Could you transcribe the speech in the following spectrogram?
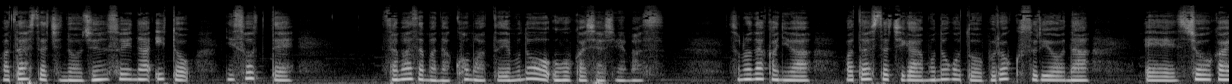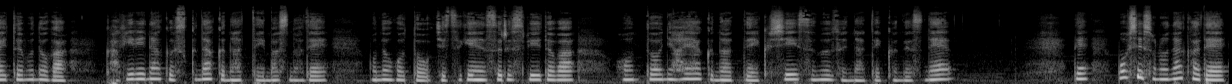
私たちの純粋な意図に沿ってさまざまなコマというものを動かし始めます。その中には私たちが物事をブロックするような、えー、障害というものが限りなく少なくなっていますので物事を実現するスピードは本当に速くなっていくしスムーズになっていくんですね。でもしその中で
